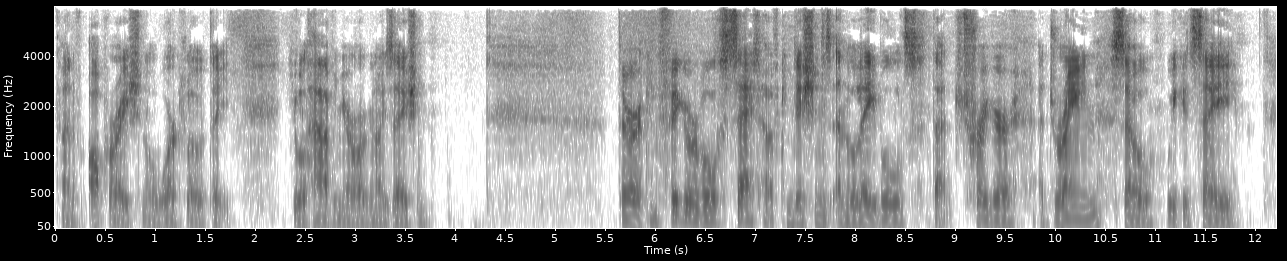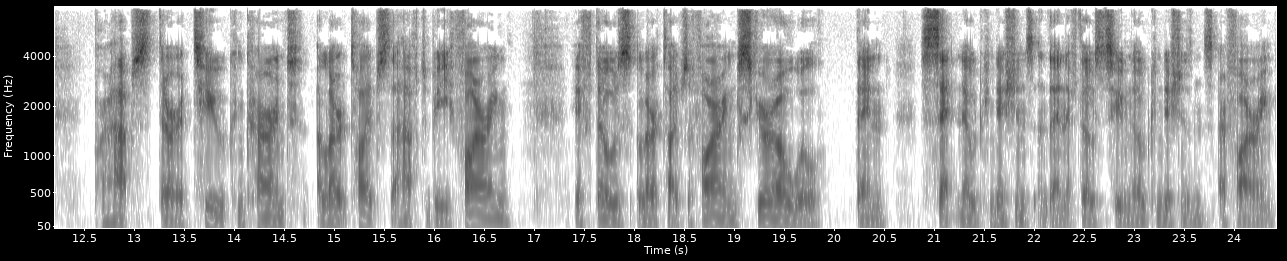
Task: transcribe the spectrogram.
kind of operational workload that you will have in your organization. There are a configurable set of conditions and labels that trigger a drain. So we could say perhaps there are two concurrent alert types that have to be firing. If those alert types are firing, Sciuro will then set node conditions. And then if those two node conditions are firing,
